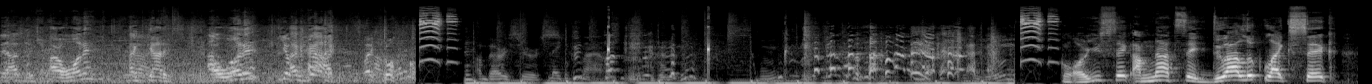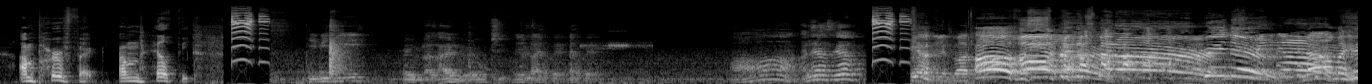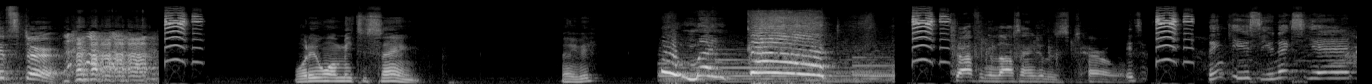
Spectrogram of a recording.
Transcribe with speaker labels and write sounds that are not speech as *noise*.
Speaker 1: I want it. I got it. I want it. I got it. *laughs* I'm very serious. *laughs* Are you sick? I'm not sick. Do I look like sick? I'm perfect. I'm healthy.
Speaker 2: DVD
Speaker 1: 아니 라이브예요 혹시?
Speaker 2: 네, 라이브 라이브
Speaker 1: 아 안녕하세요.
Speaker 2: 네, 좋아.
Speaker 1: Oh, the spinner! Spinner! Now I'm a hipster. *laughs* what do you want me to sing, baby? Oh my God! Traffic in Los Angeles is terrible. It's. Thank you. See you next year.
